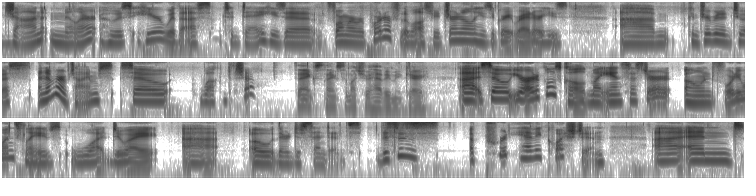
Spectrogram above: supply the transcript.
John Miller, who is here with us today. He's a former reporter for the Wall Street Journal. He's a great writer. He's um, contributed to us a number of times. So, welcome to the show. Thanks. Thanks so much for having me, Carrie. Uh, so your article is called "My Ancestor Owned 41 Slaves. What Do I uh, Owe Their Descendants?" This is a pretty heavy question, uh, and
